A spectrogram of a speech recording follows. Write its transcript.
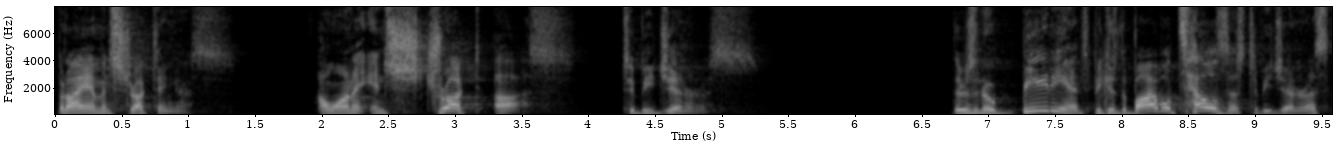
but I am instructing us. I want to instruct us to be generous. There's an obedience because the Bible tells us to be generous.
